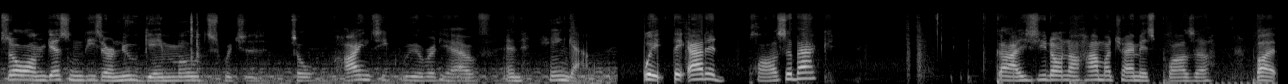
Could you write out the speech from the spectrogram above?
So, I'm guessing these are new game modes, which is... So, hide and seek we already have, and hangout. Wait, they added Plaza back? Guys, you don't know how much I miss Plaza, but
